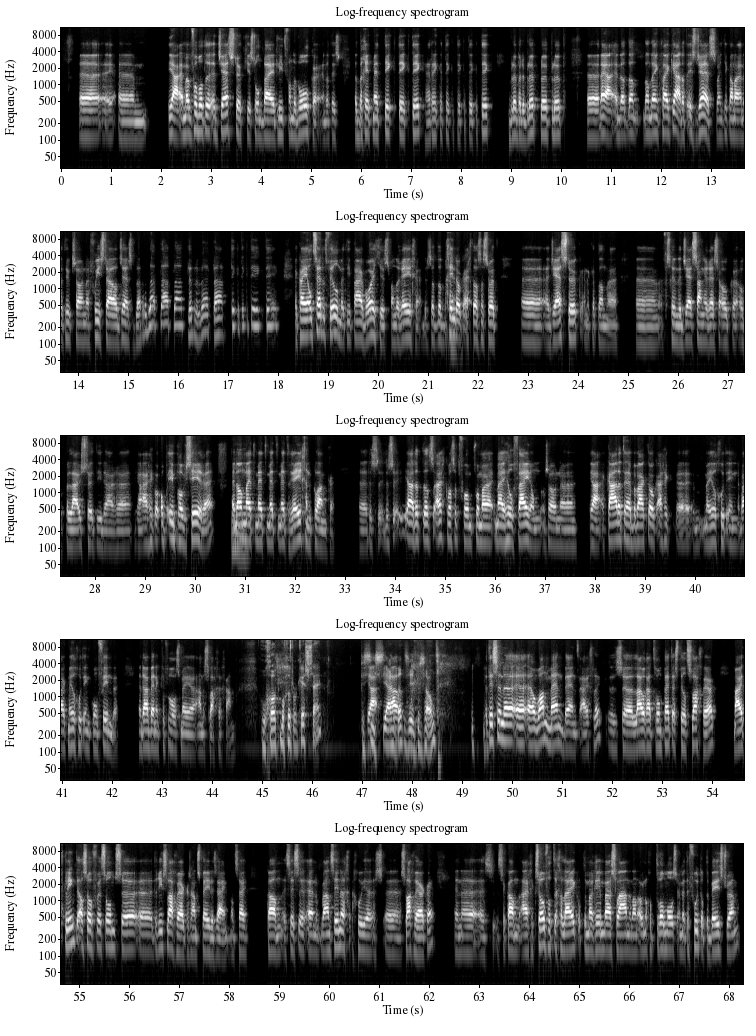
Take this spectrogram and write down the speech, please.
Um, ja, en maar bijvoorbeeld het jazzstukje stond bij het lied van de wolken. En dat, is, dat begint met tik, tik, tik, rikken, tikken, tikken, tikken, tik, blubber de blub, blub, blub. Uh, nou ja, en dat, dan, dan denk ik gelijk, ja, dat is jazz. Want je kan er natuurlijk zo'n freestyle jazz, bla bla bla bla bla bla bla bla bla, tik, tik, tik, tik. Dan kan je ontzettend veel met die paar woordjes van de regen. Dus dat, dat begint ook echt als een soort uh, jazzstuk. En ik heb dan uh, verschillende jazzzangeressen ook, ook beluisterd, die daar ja, eigenlijk op improviseren. En dan mm. met, met, met, met regenklanken. dus dus ja, dat, dat is, eigenlijk was het voor, voor mij, mij heel fijn om zo'n ja, kader te hebben waar ik, het ook eigenlijk, me heel goed in, waar ik me heel goed in kon vinden. En daar ben ik vervolgens mee aan de slag gegaan. Hoe groot mocht het orkest zijn? Precies, ja, ja nou, dat is interessant. Het is een, uh, one-man band eigenlijk. Dus uh, Laura trompetter speelt slagwerk. Maar het klinkt alsof er soms uh, drie slagwerkers aan het spelen zijn. Want zij kan, ze is een waanzinnig goede slagwerker. En ze, ze, kan eigenlijk zoveel tegelijk op de marimba slaan en dan ook nog op trommels en met de voet op de bassdrum.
